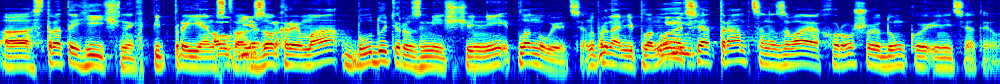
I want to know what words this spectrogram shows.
е, стратегічних підприємствах, зокрема, будуть розміщені. Планується. Ну, принаймні, планується. Трамп це називає хорошою думкою ініціативи.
